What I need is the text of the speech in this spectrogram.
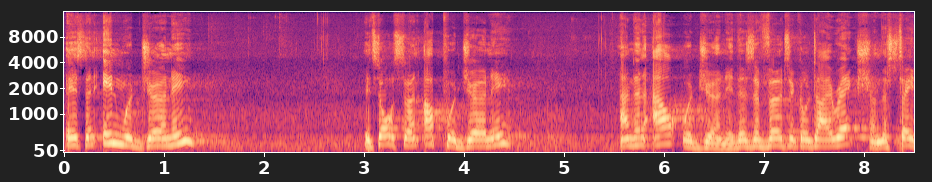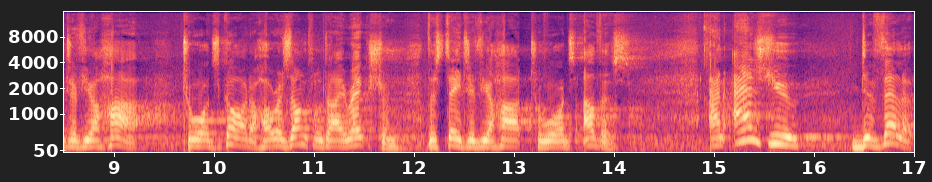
is an inward journey, it's also an upward journey and an outward journey. There's a vertical direction, the state of your heart towards God, a horizontal direction, the state of your heart towards others. And as you develop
